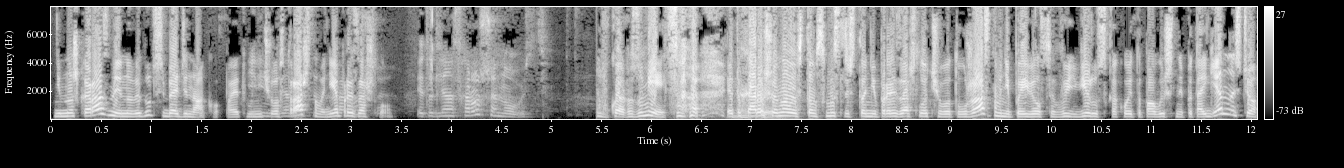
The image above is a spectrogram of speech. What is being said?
немножко разные, но ведут себя одинаково, поэтому И ничего страшного не произошло. Это для нас хорошая новость. Ну, разумеется. Это ну, хорошая новость в том смысле, что не произошло чего-то ужасного, не появился вирус с какой-то повышенной патогенностью.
